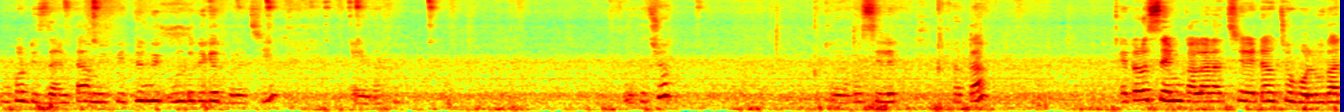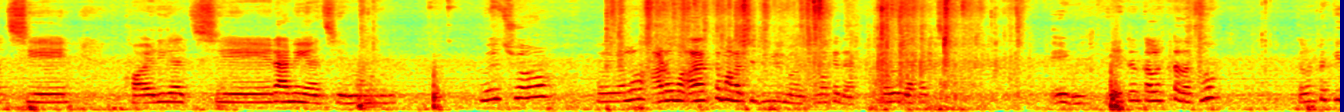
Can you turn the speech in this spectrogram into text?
দেখো ডিজাইনটা আমি পিছন দিক উল্টো দিকে ধরেছি। এই দেখো। দেখেছ? দেখো সিলেক্ট হাতা। এটারও সেম কালার আছে, এটা হচ্ছে হলুদ আছে, খয়েরি আছে, রানী আছে মানে। বুঝছ? হয়ে গেল। আরও আর একটা মাল আছে জুলি মাল, তোমাকে দেখ তোমাদের দেখাচ্ছি। এই এটার কালারটা দেখো। কালারটা কি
